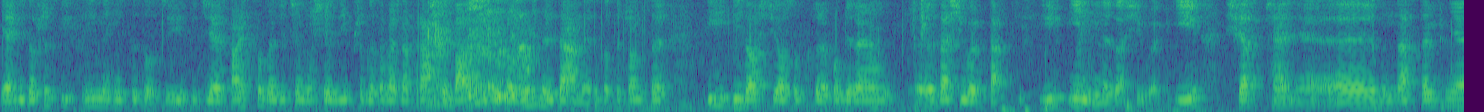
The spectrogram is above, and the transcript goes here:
jak i do wszystkich innych instytucji, gdzie Państwo będziecie musieli przygotować naprawdę bardzo dużo różnych danych dotyczących i ilości osób, które pobierają e, zasiłek taki, i inny zasiłek, i świadczenie, e, następnie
